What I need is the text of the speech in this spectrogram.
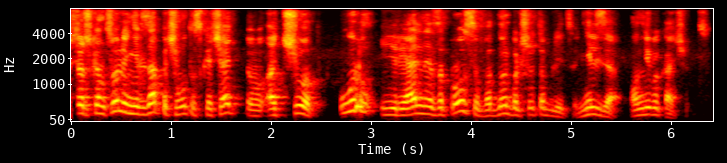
в Search консоли нельзя почему-то скачать отчет URL и реальные запросы в одной большой таблице. Нельзя, он не выкачивается.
